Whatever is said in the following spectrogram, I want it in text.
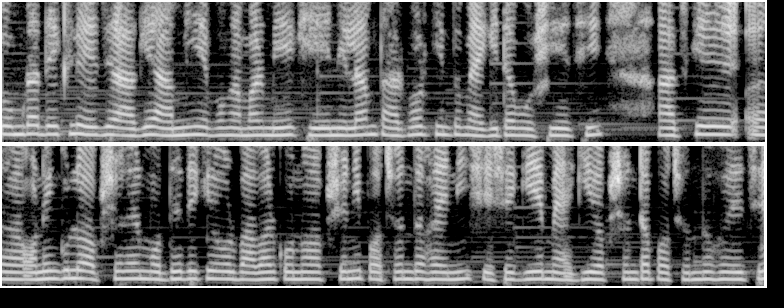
তোমরা দেখলে যে আগে আমি এবং আমার মেয়ে খেয়ে নিলাম, তারপর কিন্তু ম্যাগিটা বসিয়েছি। আজকে অনেকগুলো অপশনের মধ্যে থেকে ওর বাবার কোনো অপশনই পছন্দ হয়নি। শেষে গিয়ে ম্যাগি অপশনটা পছন্দ হয়েছে।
